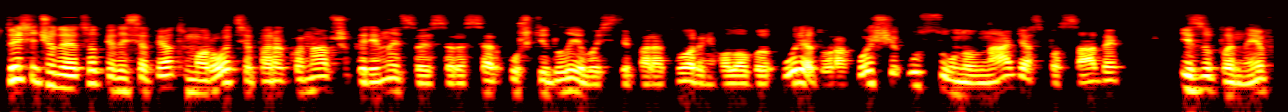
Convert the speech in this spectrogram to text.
В 1955 році, переконавши керівництво СРСР у шкідливості перетворень голови уряду, Ракоші усунув Надя з посади і зупинив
